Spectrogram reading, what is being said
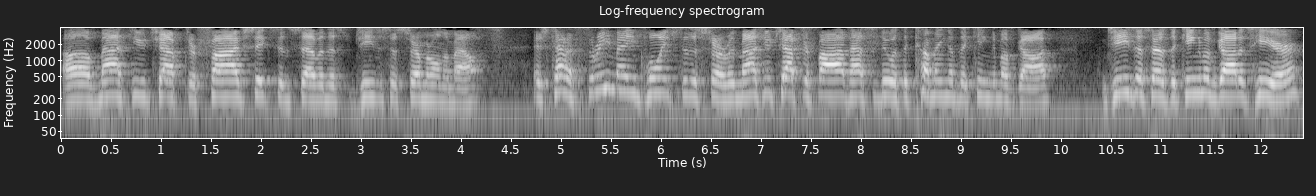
of Matthew chapter 5, 6, and 7, this Jesus' Sermon on the Mount. There's kind of three main points to the sermon. Matthew chapter 5 has to do with the coming of the kingdom of God. Jesus says the kingdom of God is here.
